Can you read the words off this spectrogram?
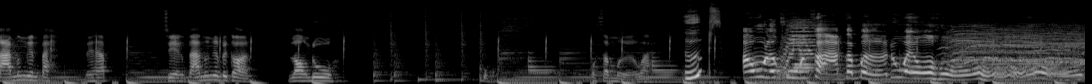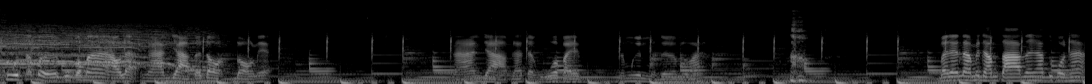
ตามน้ำเงินไปนะครับ เสี่ยงตามน้ำเงินไปก่อน ลองดูโอ้โอ้เสมอว่ะ Oops เอาแล้วคูณสามเสมอด้วยโอ้โหคูณเสมอกูก็มาเอาแหละงานหยาบแล้วดอกดอกเนี้ยงานหยาบแล้วแต่กูก็ไปน้ำเงินเหมือนเดิมเลยวะ ไม่แนะนำไม่ทำตามนะครับทุกคนฮะ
